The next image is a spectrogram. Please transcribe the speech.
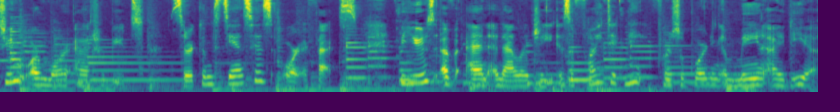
two or more attributes, circumstances, or effects. The use of an analogy is a fine technique for supporting a main idea.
